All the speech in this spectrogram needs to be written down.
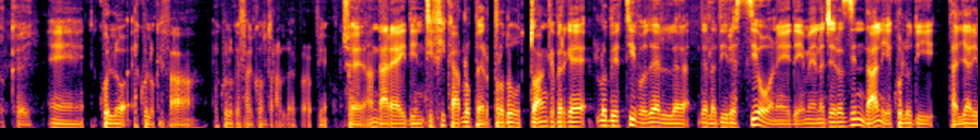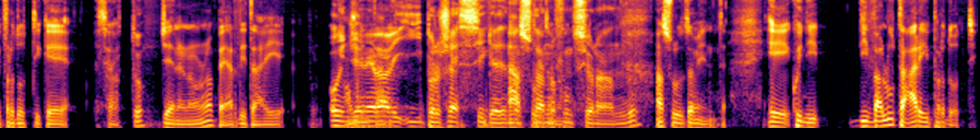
Ok. È quello, è quello che fa, è quello che fa il controller proprio, cioè andare a identificarlo per prodotto, anche perché l'obiettivo del- della direzione e dei manager aziendali è quello di tagliare i prodotti che Esatto. generano una perdita e O in aumentare. generale i processi che non stanno funzionando. Assolutamente. E quindi di valutare i prodotti.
